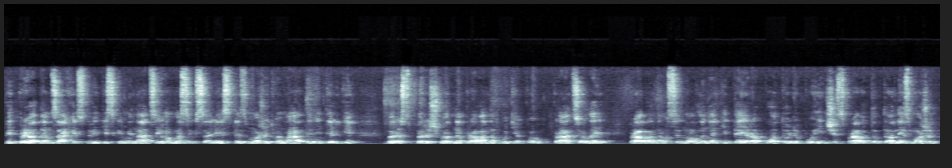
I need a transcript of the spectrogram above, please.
Під приводом захисту від дискримінації гомосексуалісти зможуть вимагати не тільки безперешкодне право на будь-яку працю, але й право на усиновлення дітей, роботу, любу інші справи. Тобто вони зможуть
